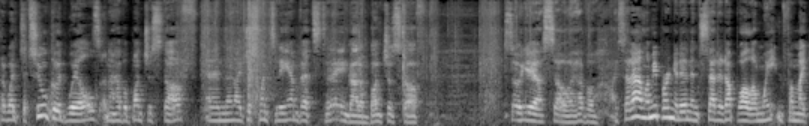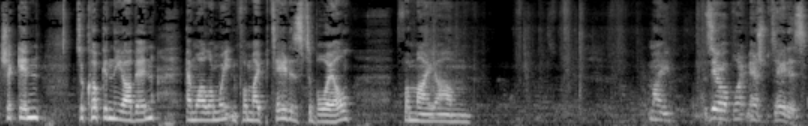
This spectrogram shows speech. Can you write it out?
I went to two Goodwills, and I have a bunch of stuff. And then I just went to the AmVets today and got a bunch of stuff. So yeah, so I have a, I said, ah, let me bring it in and set it up while I'm waiting for my chicken to cook in the oven and while I'm waiting for my potatoes to boil for my, um, my zero point mashed potatoes.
